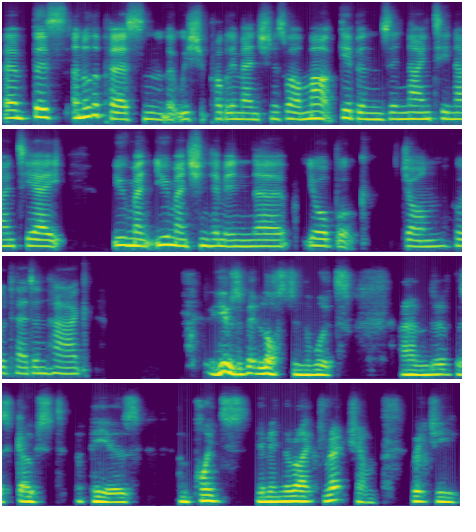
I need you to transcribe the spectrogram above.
Um, there's another person that we should probably mention as well, Mark Gibbons in 1998. You meant you mentioned him in uh, your book, John Hood, Head and Hag. He was a bit lost in the woods, and uh, this ghost appears and points him in the right direction, which he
